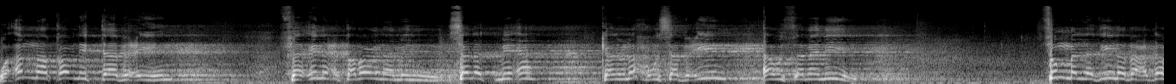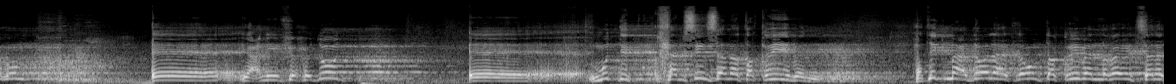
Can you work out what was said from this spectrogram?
وأما قرن التابعين فإن اعتبرنا من سنة مئة كانوا نحو سبعين أو ثمانين. ثم الذين بعدهم يعني في حدود مدة خمسين سنة تقريبا. هتجمع دول هتلاقوهم تقريبا لغاية سنة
